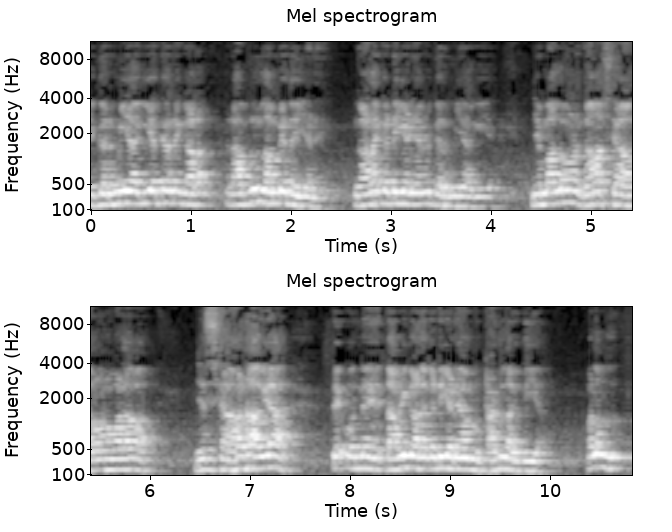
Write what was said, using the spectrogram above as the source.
ਜੇ ਗਰਮੀ ਆ ਗਈ ਆ ਤੇ ਉਹਨੇ ਗਾਲਾਂ- ਰੱਬ ਨੂੰ ਲਾਂਬੇ ਦੇਈ ਜਾਣੇ। ਗਾਲਾਂ ਕੱਢੀ ਜਾਣੀਆਂ ਵੀ ਗਰਮੀ ਆ ਗਈ ਆ। ਜੇ ਮੰਨ ਲਓ ਹੁਣ ਗਾਂ ਸਿਆਲ ਆਉਣ ਵਾਲਾ ਵਾ, ਜੇ ਸਿਆਲ ਆ ਗਿਆ ਤੇ ਉਹਨੇ ਤਾਂ ਵੀ ਗਾਲਾਂ ਕੱਢੀ ਜਾਣੀਆਂ, ਹੁਣ ਠੰਡ ਲੱਗਦੀ ਆ। ਮਤਲਬ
